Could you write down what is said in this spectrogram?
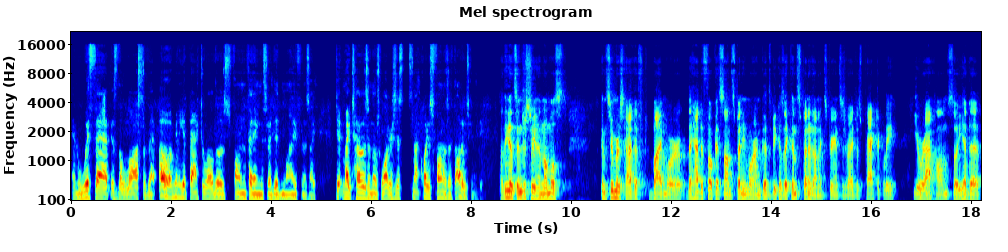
And with that is the loss of that. Oh, I'm going to get back to all those fun things that I did in life. And as I dip my toes in those waters, it's not quite as fun as I thought it was going to be. I think that's interesting, and almost consumers had to buy more. They had to focus on spending more on goods because they couldn't spend it on experiences. Right? Just practically, you were at home, so you had to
